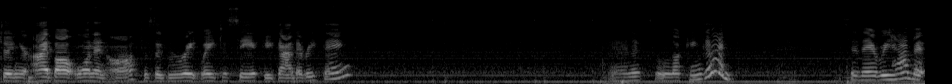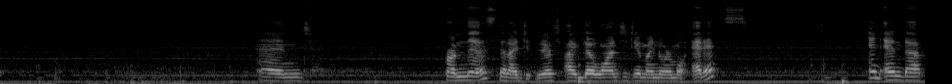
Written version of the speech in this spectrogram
doing your eyeball on and off is a great way to see if you got everything. And it's looking good. So there we have it. And from this, then I, do, I go on to do my normal edits and end up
